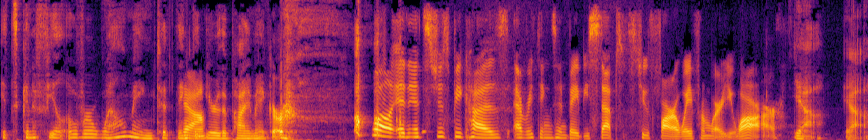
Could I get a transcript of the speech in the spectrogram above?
it's gonna feel overwhelming to think Yeah. that you're the pie maker. Well, and it's just because everything's in baby steps. It's too far away from where you are. Yeah, yeah.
